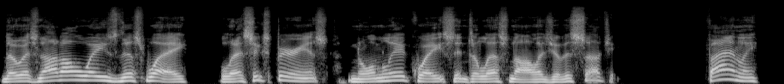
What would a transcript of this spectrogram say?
Though it's not always this way, less experience normally equates into less knowledge of his subject. Finally,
